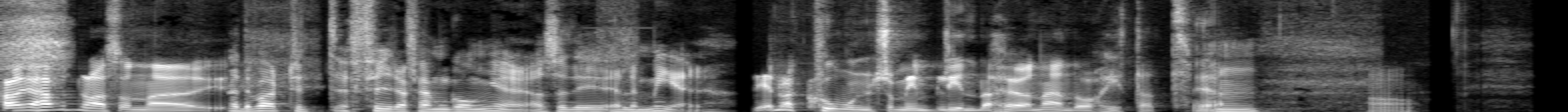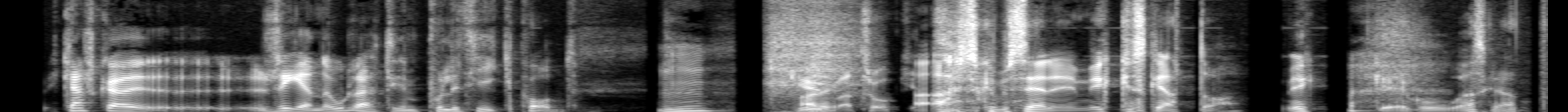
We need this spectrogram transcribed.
har jag haft några sådana, Ja, det var typ fyra, fem gånger, alltså det, eller mer. det är några korn som min blinda höna ändå har hittat. Ja. Mm. Ja. Vi kanske ska eh, renodla det här till en politikpodd. Mm. Gud det- vad tråkigt. Ska vi säga det, mycket skratt då. Mycket goda skratt.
